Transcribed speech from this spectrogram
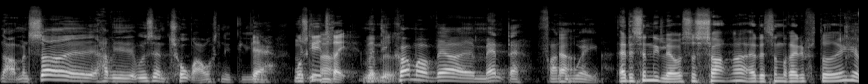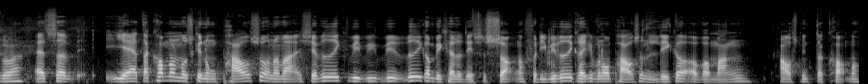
Nå, men så øh, har vi udsendt to afsnit lige. Ja, måske tre. Men de kommer hver øh, mandag fra Ja. nu af. Er det sådan, I laver sæsoner? Er det sådan rigtig forstået, ikke? Eller hvad? Altså, ja, der kommer måske nogle pauser undervejs. Jeg ved ikke, vi, vi, vi ved ikke, om vi kalder det sæsoner, fordi vi ved ikke rigtig, hvornår pauserne ligger, og hvor mange afsnit, der kommer.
